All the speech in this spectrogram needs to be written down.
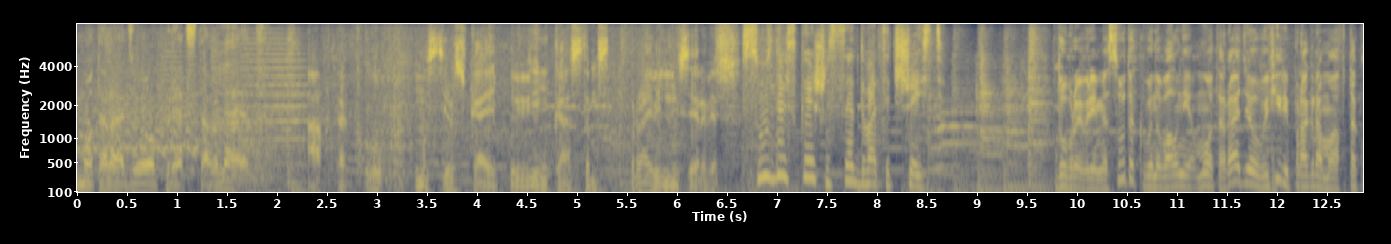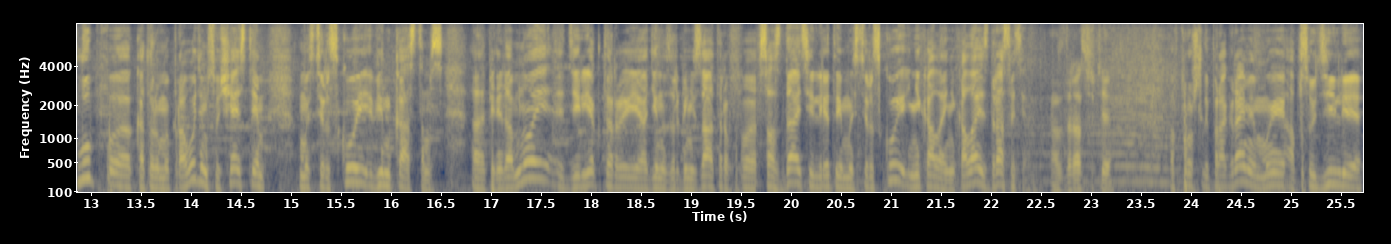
Моторадио представляет Автоклуб. Мастерская Вин Кастомс. Правильный сервис. Суздальское шоссе 26. Доброе время суток, вы на волне Моторадио. В эфире программа «Автоклуб», э, которую мы проводим с участием мастерской Вин Customs. Э, Передо мной директор и один из организаторов, э, создатель этой мастерской Николай. Николай, здравствуйте. Здравствуйте. В прошлой программе мы обсудили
